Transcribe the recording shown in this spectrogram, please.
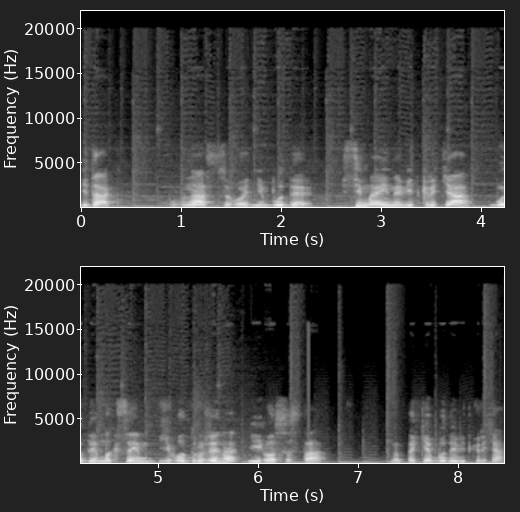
І так, в нас сьогодні буде сімейне відкриття, буде Максим, його дружина і його сестра. Ну, таке буде відкриття.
